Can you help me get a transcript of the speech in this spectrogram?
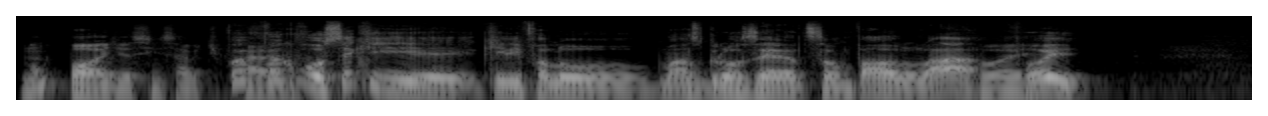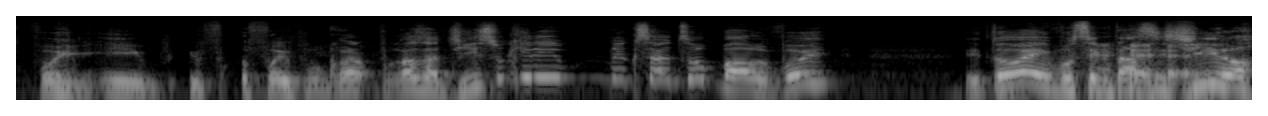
Não pode, assim, sabe? Tipo, foi, cara... foi com você que, que ele falou umas groselhas de São Paulo lá? Foi. Foi? Foi, e, e foi por, por, causa disso que ele meio que saiu de São Paulo, foi? Então aí, você que tá assistindo, ó,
